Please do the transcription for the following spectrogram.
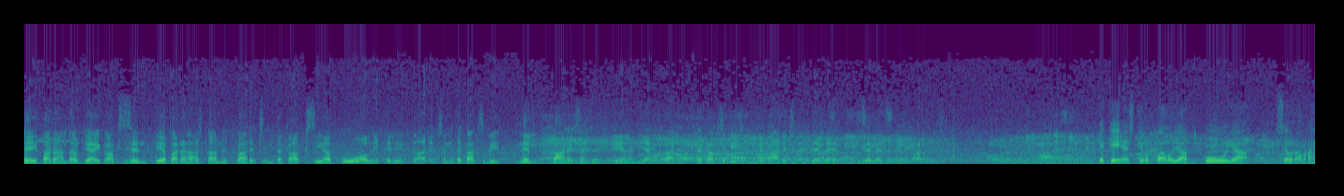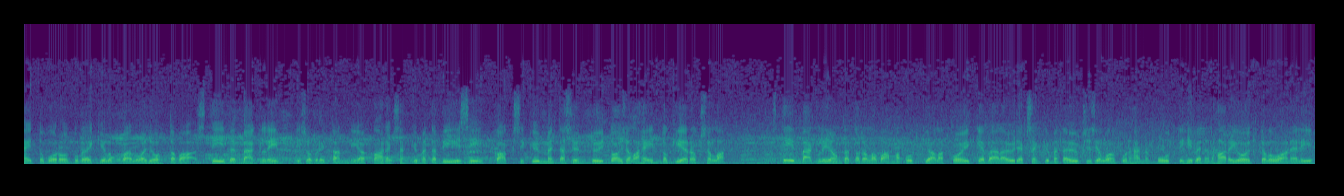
Ei parantanut, jäi kaksi senttiä parhaastaan nyt 82,5, eli 82, 8 senttiä hän jäi, 82,58 edelleen Zelenskin paras. Ja keihäskilpailu jatkuu ja seuraavana heittovuoroon tulee kilpailua johtava Steve Bagley, Iso-Britannia 85-20 syntyi toisella heittokierroksella Steve Bagley, jonka todella vammaputki alkoi keväällä 91 silloin, kun hän muutti hivenen harjoitteluaan. Eli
